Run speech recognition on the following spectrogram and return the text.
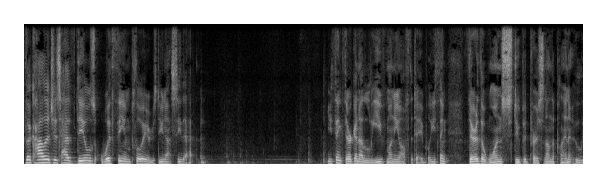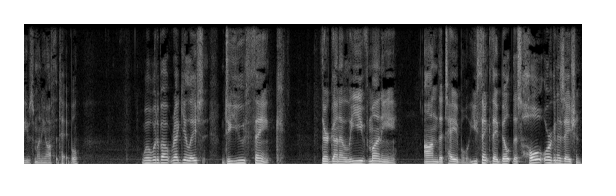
the colleges have deals with the employers. Do you not see that? You think they're going to leave money off the table? You think they're the one stupid person on the planet who leaves money off the table? Well, what about regulation? Do you think they're going to leave money on the table? You think they built this whole organization,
